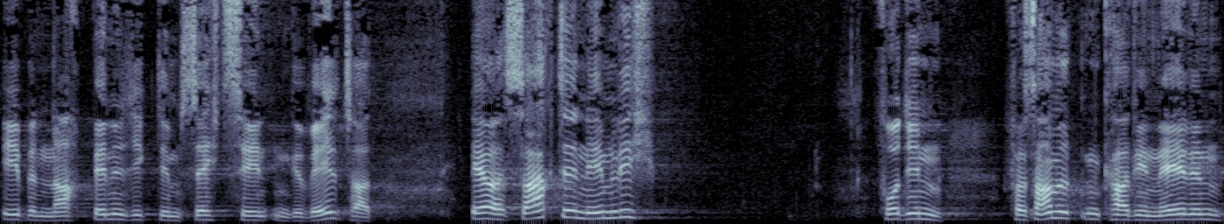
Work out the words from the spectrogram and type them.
eben nach Benedikt dem 16. gewählt hat. Er sagte nämlich vor den versammelten Kardinälen,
